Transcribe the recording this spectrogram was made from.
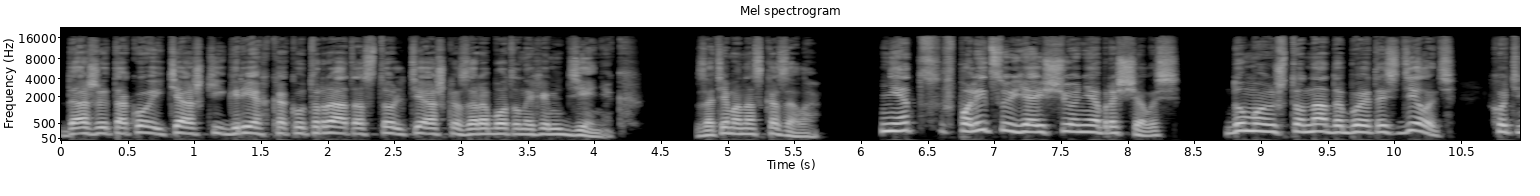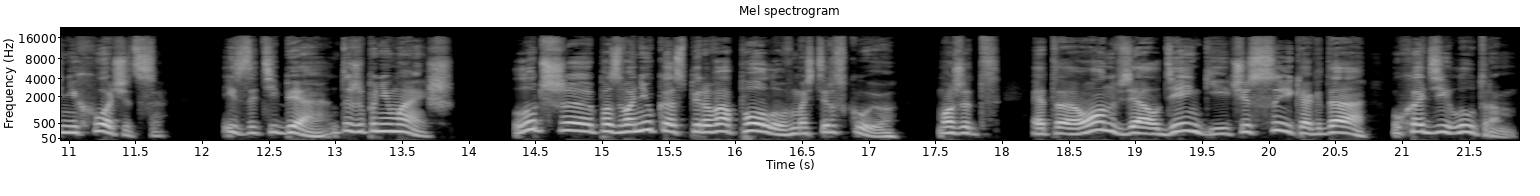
даже такой тяжкий грех, как утрата столь тяжко заработанных им денег. Затем она сказала, «Нет, в полицию я еще не обращалась. Думаю, что надо бы это сделать, хоть и не хочется. Из-за тебя, ты же понимаешь. Лучше позвоню-ка сперва Полу в мастерскую. Может, это он взял деньги и часы, когда уходил утром.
